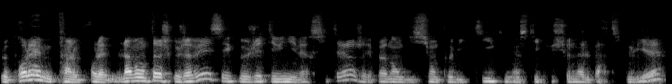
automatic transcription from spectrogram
Le problème, enfin le problème, l'avantage que j'avais, c'est que j'étais universitaire, j'avais pas d'ambition politique ou institutionnelle particulière,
